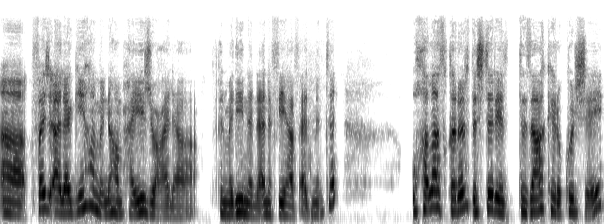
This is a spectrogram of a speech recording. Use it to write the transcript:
آه فجأة ألاقيهم إنهم حيجوا على في المدينة اللي أنا فيها في أدمنتون. وخلاص قررت أشتري التذاكر وكل شيء.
